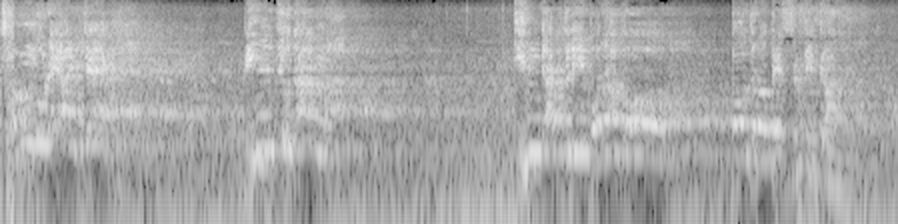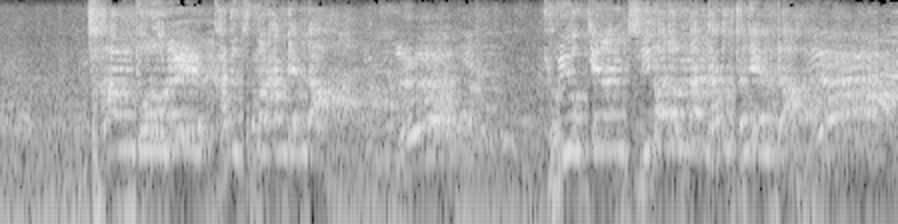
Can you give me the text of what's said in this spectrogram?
청문회 할 때 민주당 인간들이 뭐라고 떠들어댔습니까? 창조론을 가르치면 안 된다. 교육계는 진화론만 가르쳐줘야 한다.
